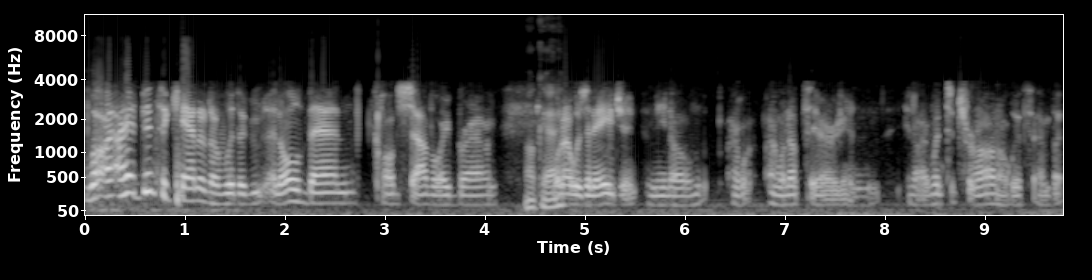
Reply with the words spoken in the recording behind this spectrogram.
Well, I, had been to Canada with a, an old band called Savoy Brown Okay. when I was an agent. And, you know, I, w- I went up there and, you know, I went to Toronto with them. But,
